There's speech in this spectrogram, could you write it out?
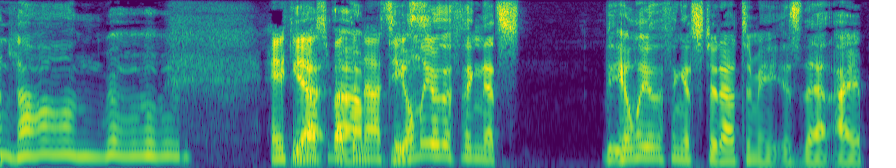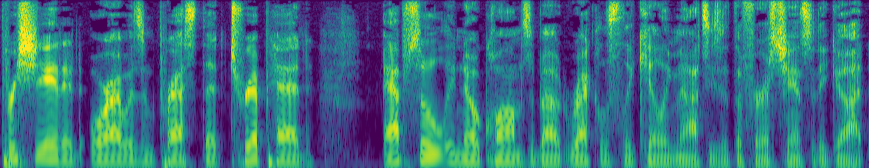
a long road. Anything else about the um, Nazis? The only other thing that's the only other thing that stood out to me is that I appreciated or I was impressed that Trip had absolutely no qualms about recklessly killing Nazis at the first chance that he got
